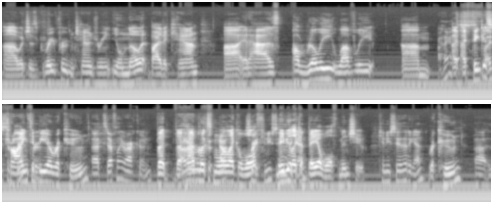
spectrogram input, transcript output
uh, which is grapefruit and tangerine. You'll know it by the can. Uh, it has a really lovely. Um, I think I, it's I think it's trying to be a raccoon, That's definitely a raccoon. but the Not head looks more no, like a wolf. sorry, can you say maybe that like a again? Beowulf Minshew. Can you say that again? Raccoon? Uh,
